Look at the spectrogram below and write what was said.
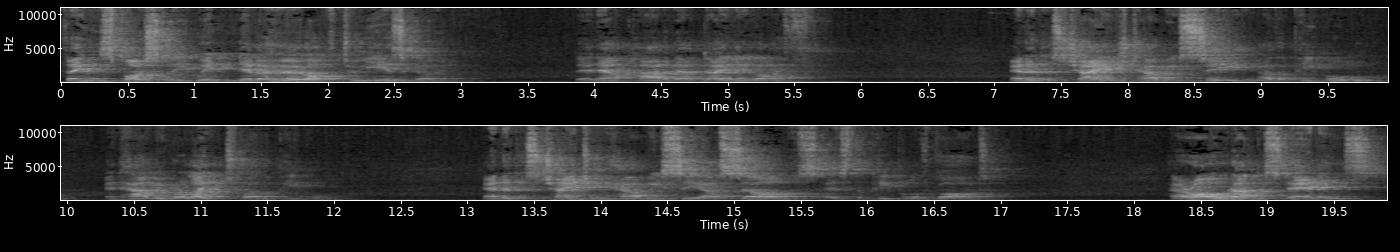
things mostly we'd never heard of two years ago. They're now part of our daily life. And it has changed how we see other people and how we relate to other people. And it is changing how we see ourselves as the people of God. Our old understandings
